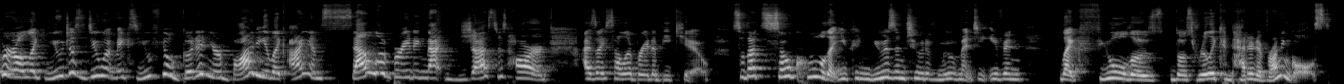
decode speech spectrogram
girl. Like you just do what makes you feel good in your body. Like I am celebrating that just as hard as I celebrate a BQ. So that's so cool that you can use intuitive movement to even like fuel those those really competitive running goals.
